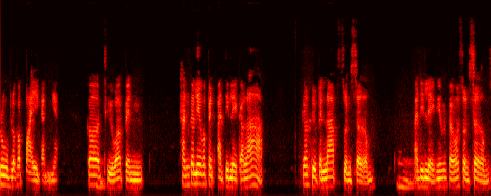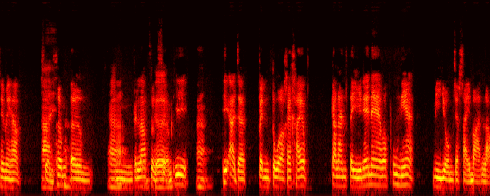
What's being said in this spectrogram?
รูปแล้วก็ไปกันเนี่ยก็ถือว่าเป็นท่านก็เรียกว่าเป็นอดิเลกลาบ ก็คือเป็นลาบส่วนเสริมอืมอดิเลกนี่มันแปลว่าส่วนเสริมใช่ไหมครับใช่ส่วนเพิ่มเติมอ่าอืมเป็นลาบส่วนเสริมที่อ่าที่อาจจะเป็นตัวคล้าย ๆ กับการันตีแน่ๆว่าพรุ่งเนี้ยมีโยมจะใส่บาตรเรา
